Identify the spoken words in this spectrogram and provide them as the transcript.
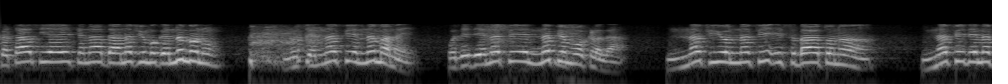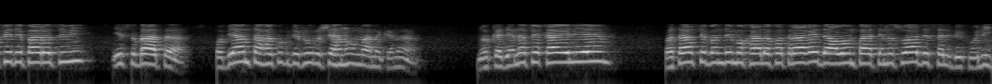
که تاسو یې چې نه دا نفي موږ نه منو نو چې نفي نه منئ خو دې دې نفي نفي موکړله نفی او نفی اثباتنا نفی د نفی د پاره سوی اثبات خو بیا هم تحقق د ټولو شیانو معنی کنه نو کدی نفی قائل یې په تاسو باندې مخالفت راغی دا وم پاتې نسوا د سلبي کولی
